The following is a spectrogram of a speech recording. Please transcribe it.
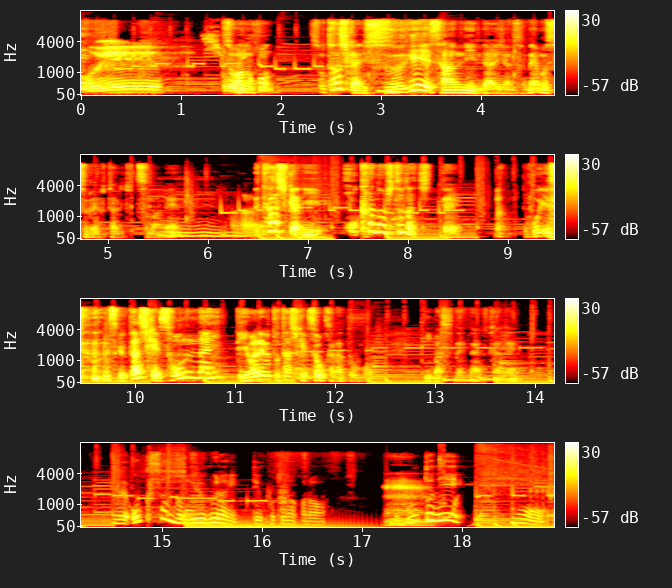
え。えー、そう、あの、ほんそう、確かにすげえ3人大事なんですよね、娘2人と妻ね。確かに、他の人たちって、まあ、こういうなんですけど、確かにそんなにって言われると確かにそうかなと思いますね、なんかね。で奥さんが言うぐらいっていうことだから、うん本当にもう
